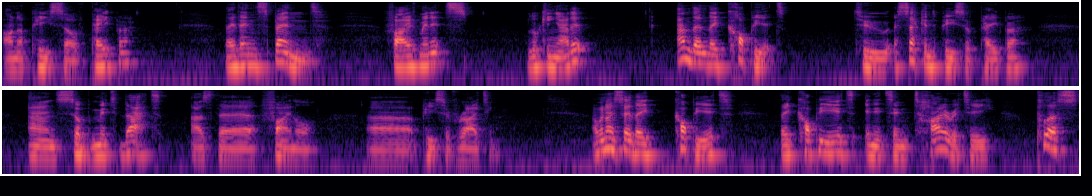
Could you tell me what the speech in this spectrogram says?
on a piece of paper. They then spend five minutes looking at it and then they copy it to a second piece of paper and submit that as their final uh, piece of writing. And when I say they copy it, they copy it in its entirety plus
